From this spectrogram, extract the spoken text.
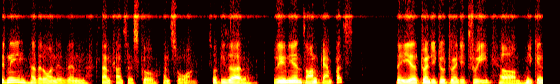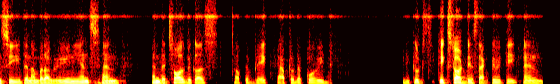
Sydney, other one is in San Francisco, and so on. So these are reunions on campus. The year 22-23, um, you can see the number of reunions, and and that's all because of the break after the COVID. We could kickstart this activity, and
